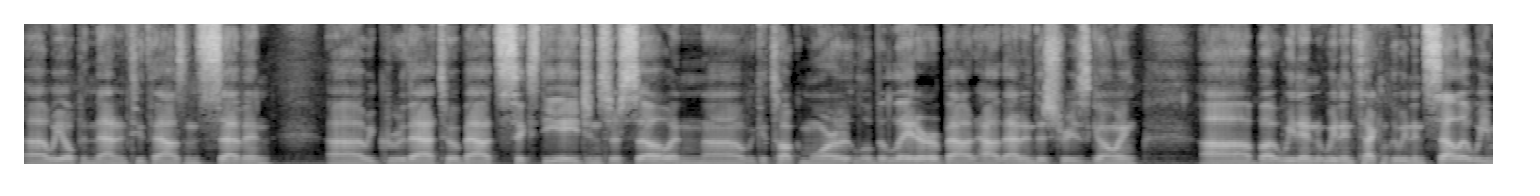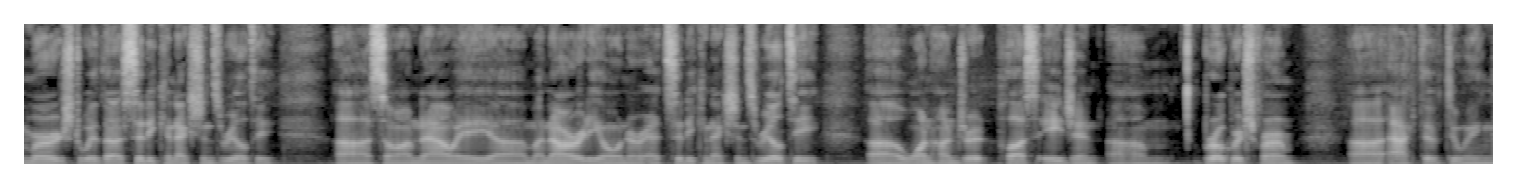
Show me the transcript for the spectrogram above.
Uh, we opened that in 2007. Uh, we grew that to about 60 agents or so, and uh, we could talk more a little bit later about how that industry is going. Uh, but we didn't, we didn't technically we didn't sell it. We merged with uh, City Connections Realty. Uh, so I'm now a minority owner at City Connections Realty, 100 plus agent um, brokerage firm, active doing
